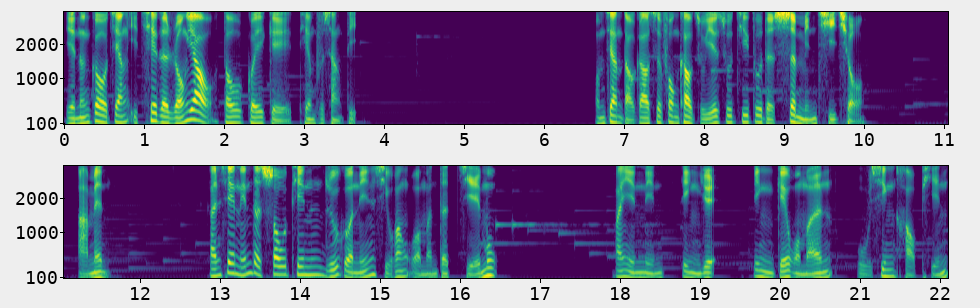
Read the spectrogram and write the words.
也能够将一切的荣耀都归给天父上帝。我们这样祷告是奉靠主耶稣基督的圣名祈求，阿门。感谢您的收听。如果您喜欢我们的节目，欢迎您订阅并给我们五星好评。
